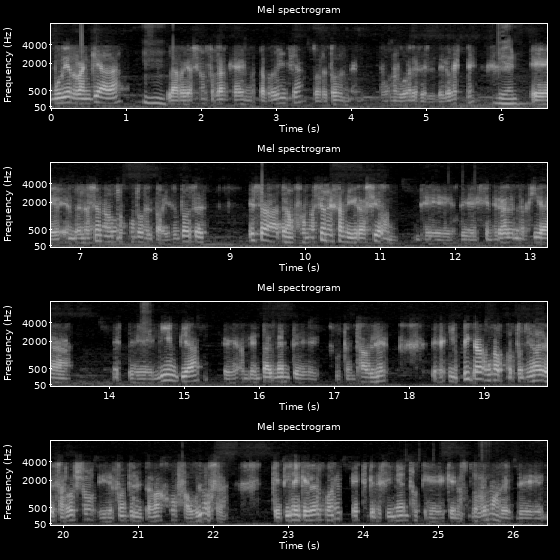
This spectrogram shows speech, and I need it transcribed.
muy bien ranqueada la radiación solar que hay en nuestra provincia, sobre todo en, algunos lugares del, oeste, Bien. Eh, en relación a otros puntos del país. Entonces, esa transformación, esa migración de, generar energía este, limpia, eh, ambientalmente sustentable, eh, implica una oportunidad de desarrollo y de fuentes de trabajo fabulosa que tiene que ver con este crecimiento que, nosotros vemos del de,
